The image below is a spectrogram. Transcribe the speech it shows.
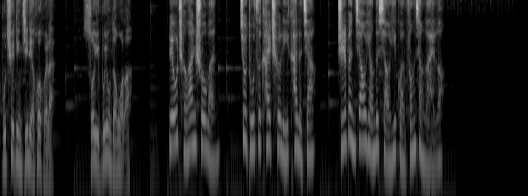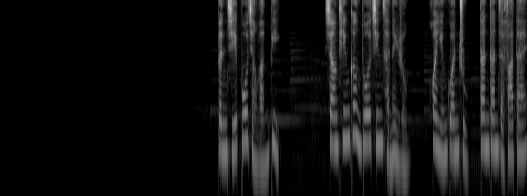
不确定几点会回来，所以不用等我了。刘承安说完，就独自开车离开了家，直奔骄阳的小医馆方向来了。本集播讲完毕，想听更多精彩内容，欢迎关注“丹丹在发呆”。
